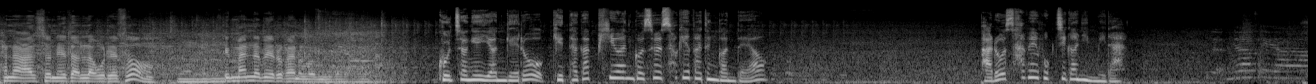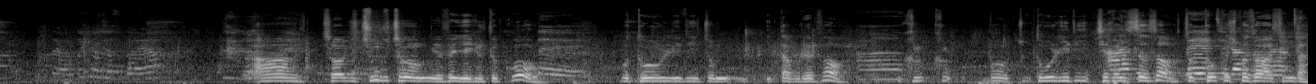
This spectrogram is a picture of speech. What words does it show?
하나 알선해달라고 그래서 만나뵈러 가는 겁니다. 구청의 연계로 기타가 필요한 곳을 소개받은 건데요. 바로 사회복지관입니다. 아 저기 중구청에서 얘기를 듣고 뭐 도울 일이 좀 있다고 그래서 그, 그, 뭐좀 도울 일이 제가 아, 있어서 네. 좀 네, 돕고 싶어서 그러면, 왔습니다.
